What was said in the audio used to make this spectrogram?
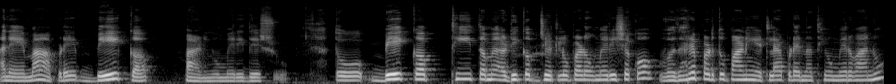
અને એમાં આપણે બે કપ પાણી ઉમેરી દઈશું તો બે કપથી તમે અઢી કપ જેટલું પણ ઉમેરી શકો. વધારે પડતું પાણી એટલે આપણે નથી ઉમેરવાનું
